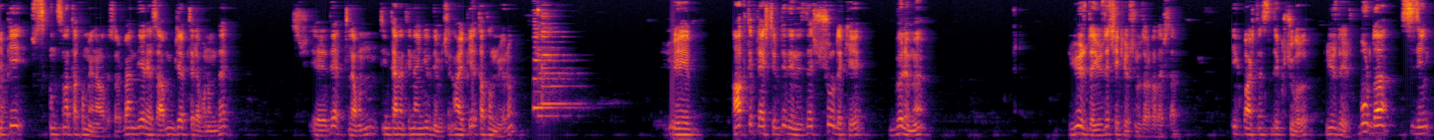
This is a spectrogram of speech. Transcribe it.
IP sıkıntısına takılmayın arkadaşlar. Ben diğer hesabım cep telefonumda e, cep telefonunun internetinden girdiğim için IP'ye takılmıyorum. E, aktifleştir dediğinizde şuradaki bölümü %100'e çekiyorsunuz arkadaşlar. İlk başta size küçük olur. %100. Burada sizin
